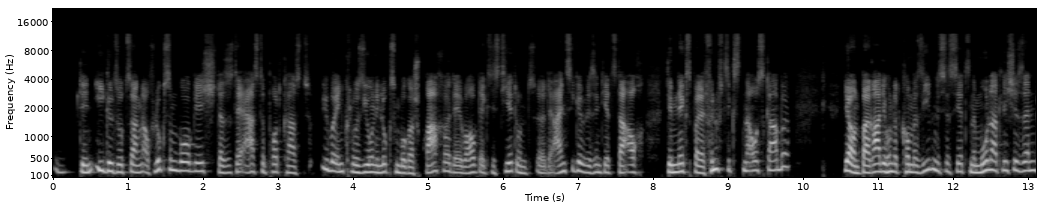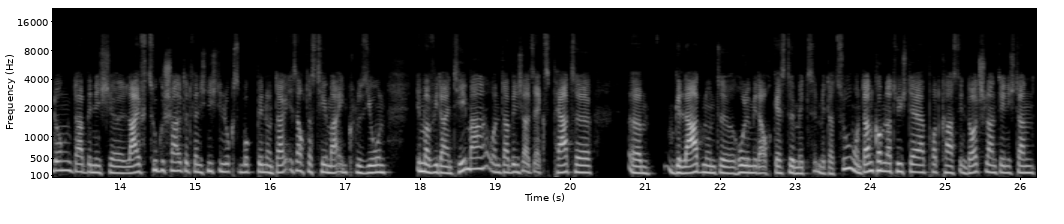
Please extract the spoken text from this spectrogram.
den Igel sozusagen auf Luxemburgisch. Das ist der erste Podcast über Inklusion in Luxemburger Sprache, der überhaupt existiert und äh, der einzige. Wir sind jetzt da auch demnächst bei der 50. Ausgabe. Ja, und bei Radio 100,7 ist es jetzt eine monatliche Sendung. Da bin ich äh, live zugeschaltet, wenn ich nicht in Luxemburg bin. Und da ist auch das Thema Inklusion immer wieder ein Thema. Und da bin ich als Experte ähm, geladen und äh, hole mir da auch Gäste mit, mit dazu. Und dann kommt natürlich der Podcast in Deutschland, den ich dann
